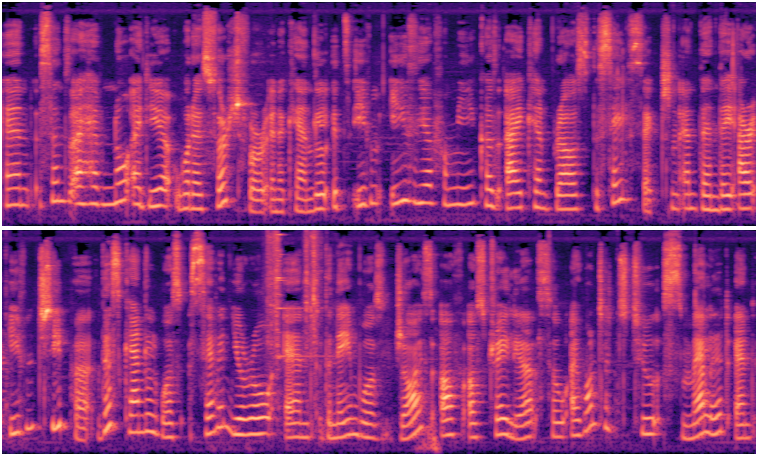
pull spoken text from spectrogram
And since I have no idea what I search for in a candle, it's even easier for me because I can browse the sales section and then they are even cheaper. This candle was 7 euro and the name was Joys of Australia, so I wanted to smell it and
